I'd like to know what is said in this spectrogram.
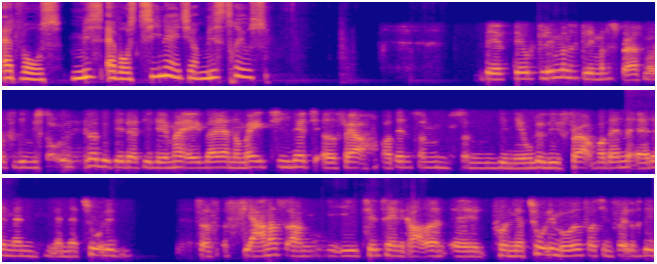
at vores, mis, at vores teenager mistrives? Det, det er jo et glimrende, glimrende spørgsmål, fordi vi står jo netop i det der dilemma af, hvad er normal teenage-adfærd, og den, som, som vi nævnte lige før, hvordan er det, man, man naturligt så fjerner sig i, i tiltagende grad øh, på en naturlig måde for sine forældre, fordi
